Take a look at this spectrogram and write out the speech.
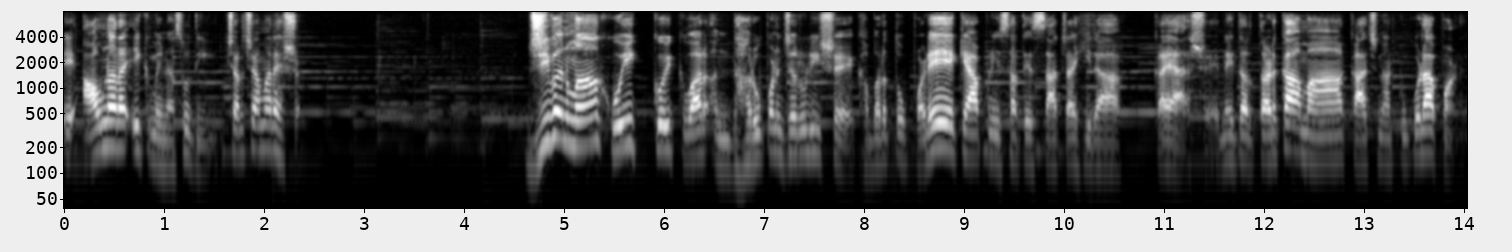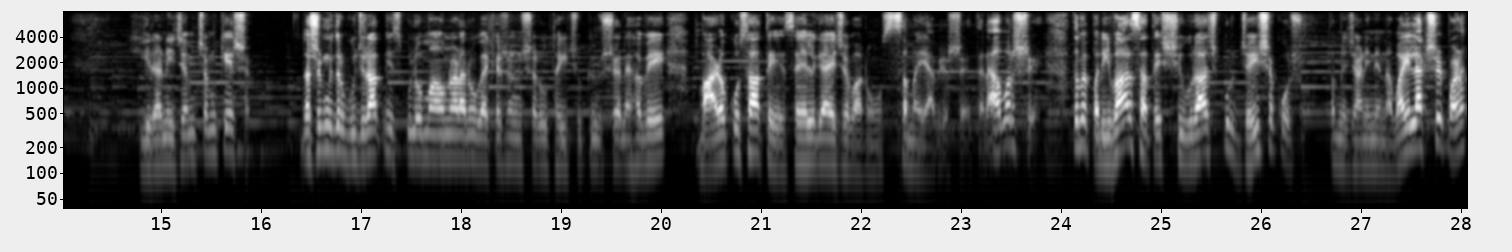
એ આવનારા એક મહિના સુધી ચર્ચામાં રહેશે. જીવનમાં કોઈક કોઈક વાર અંધારું પણ જરૂરી છે. ખબર તો પડે કે આપણી સાથે સાચા હીરા કયા છે, નહીતર તડકામાં કાચના ટુકડા પણ હીરાની જેમ ચમકે છે. દર્શક મિત્રો, ગુજરાતની સ્કૂલોમાં ઉનાળાનું વેકેશન શરૂ થઈ ચૂક્યું છે અને હવે બાળકો સાથે સહેલગાએ જવાનો સમય આવ્યો છે. ત્યારે આ વર્ષે તમે પરિવાર સાથે શિવરાજપુર જઈ શકો છો. તમને જાણીને નવાઈ લાગશે, પણ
